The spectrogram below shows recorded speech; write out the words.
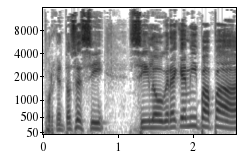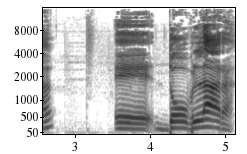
Porque entonces si, si logré que mi papá eh, doblara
